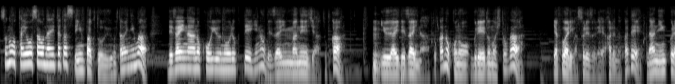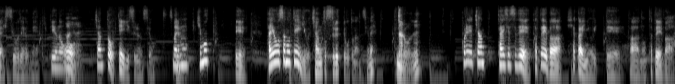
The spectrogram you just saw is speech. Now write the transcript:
その多様さを成り立たせてインパクトを生むためには、デザイナーのこういう能力定義のデザインマネージャーとか、うん UI デザイナーとかのこのグレードの人が役割がそれぞれある中で何人くらい必要だよねっていうのをはいはいちゃんと定義するんですよ。つまりうんもう肝って多様さの定義をちゃんとするってことなんですよね。なるほどね。これちゃんと大切で、例えば社会において、あの例えば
